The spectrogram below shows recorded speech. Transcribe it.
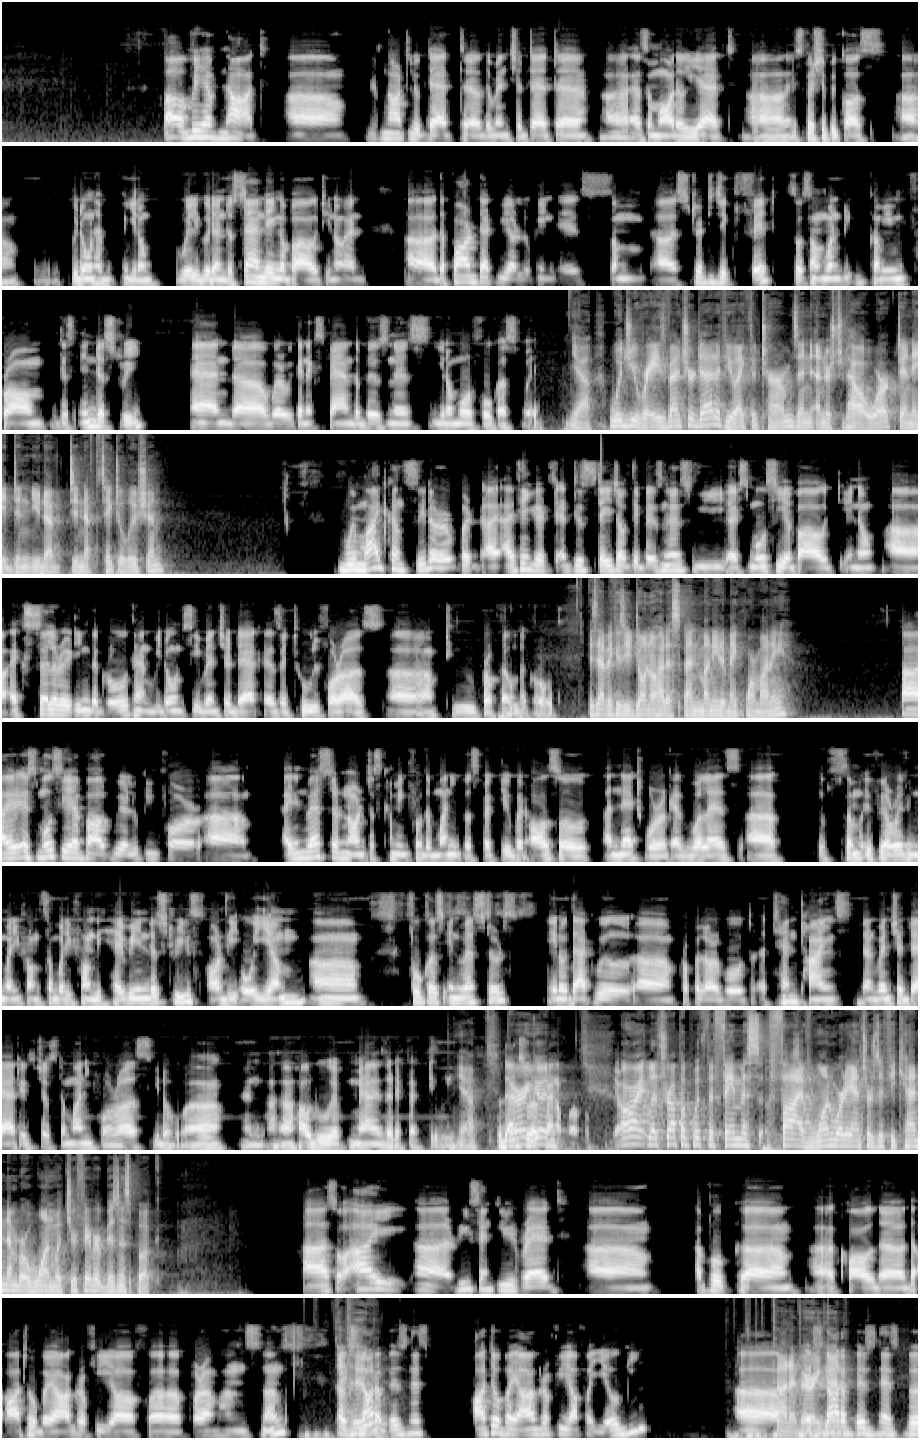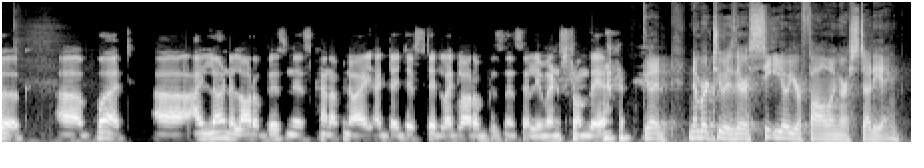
Uh, we have not. Uh, we have not looked at uh, the venture debt uh, uh, as a model yet, uh, especially because uh, we don't have you know really good understanding about you know and uh, the part that we are looking is some uh, strategic fit. So someone coming from this industry and uh, where we can expand the business you know more focused way. Yeah. Would you raise venture debt if you liked the terms and understood how it worked and it didn't you have, didn't have to take dilution? we might consider, but I, I think it's at this stage of the business, we it's mostly about you know uh, accelerating the growth, and we don't see venture debt as a tool for us uh, to propel the growth. Is that because you don't know how to spend money to make more money? Uh, it's mostly about we are looking for uh, an investor, not just coming from the money perspective, but also a network as well as uh, if some if you're raising money from somebody from the heavy industries or the OEM uh, focused investors you know that will uh, propel our growth uh, 10 times then venture debt is just the money for us you know uh, and uh, how do we manage that effectively Yeah. so that's Very good. kind of yeah. All right, let's wrap up with the famous five one word answers if you can. Number one, what's your favorite business book? Uh, so I uh, recently read um a book um uh, called uh, The Autobiography of uh, Paramahansa it's who? not a business autobiography of a yogi. Uh, Got it. Very it's not a business book, uh, but uh, I learned a lot of business. Kind of, you know, I, I digested like a lot of business elements from there. Good. Number two, is there a CEO you're following or studying?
